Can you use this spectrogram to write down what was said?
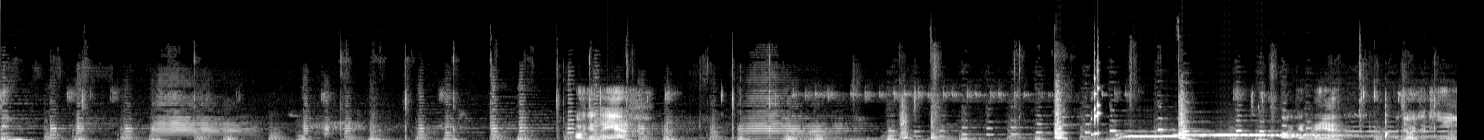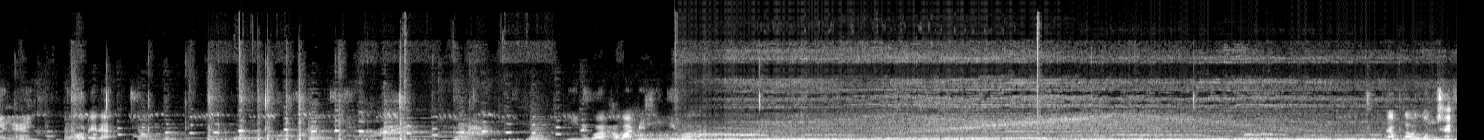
สิงออกยังไงอะ ว่าเขาบ้านมีสิ่งดีกว่าแบบเราต้องใช้ไฟ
